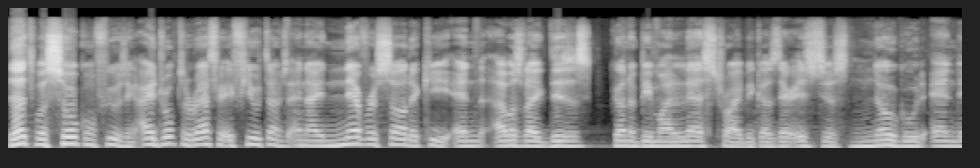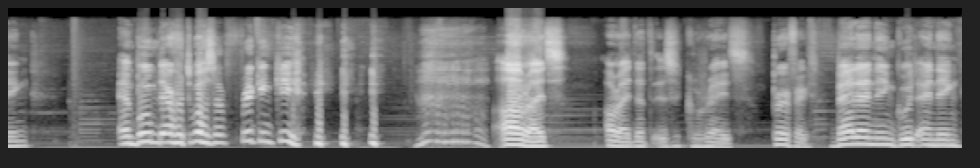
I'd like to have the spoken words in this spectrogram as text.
That was so confusing. I dropped the rafter a few times and I never saw the key. And I was like, this is gonna be my last try because there is just no good ending. And boom, there it was, a freaking key. Alright. Alright, that is great. Perfect. Bad ending, good ending.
